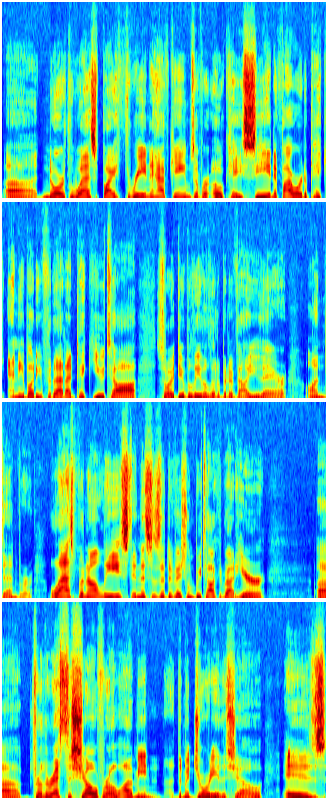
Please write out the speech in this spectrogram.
uh, Northwest by three and a half games over OKC. And if I were to pick anybody for that, I'd pick Utah. So I do believe a little bit of value there on Denver. Last but not least, and this is a division we'll be talking about here uh, for the rest of the show, for I mean, the majority of the show, is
